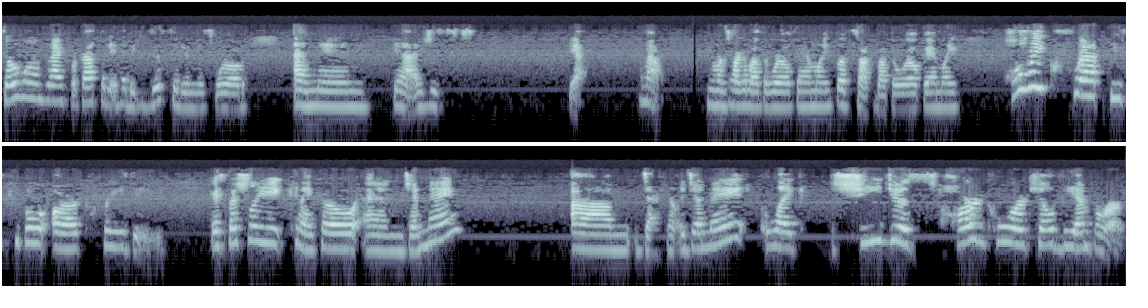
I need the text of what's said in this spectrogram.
So long that I forgot that it had existed in this world. And then, yeah, I just, yeah, I'm out. You want to talk about the royal family? Let's talk about the royal family. Holy crap, these people are crazy. Especially Kanako and Genmei. Um, definitely Genmei. Like, she just hardcore killed the Emperor.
